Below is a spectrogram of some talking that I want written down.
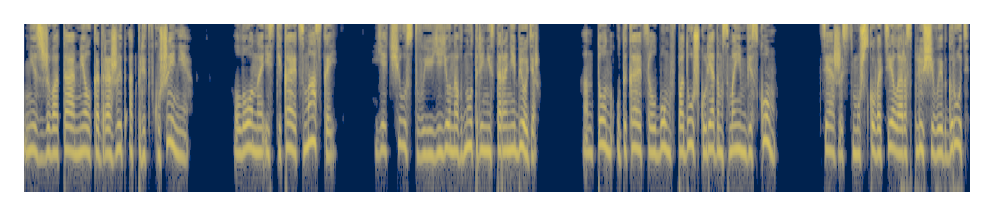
Низ живота мелко дрожит от предвкушения. Лона истекает смазкой. Я чувствую ее на внутренней стороне бедер. Антон утыкается лбом в подушку рядом с моим виском. Тяжесть мужского тела расплющивает грудь,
